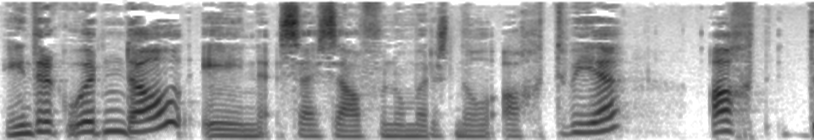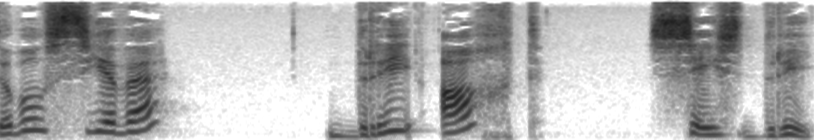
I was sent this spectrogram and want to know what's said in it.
Hendrik Odendal en sy selfoonnommer is 082 877 3863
